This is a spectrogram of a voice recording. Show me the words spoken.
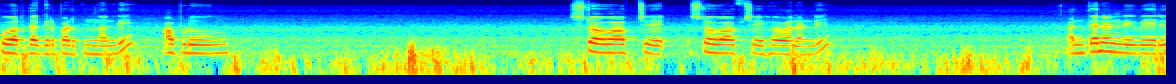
కూర దగ్గర పడుతుందండి. అప్పుడు స్టవ్ ఆఫ్ చే స్టవ్ ఆఫ్ చేసేవాళ్ళండి. అంతేనండి వేరే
